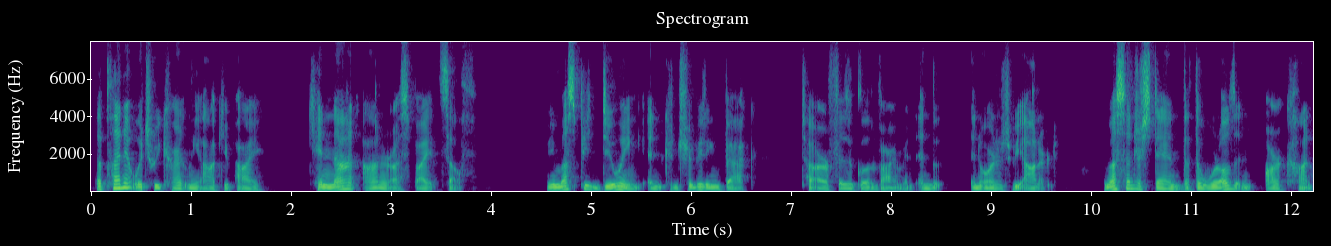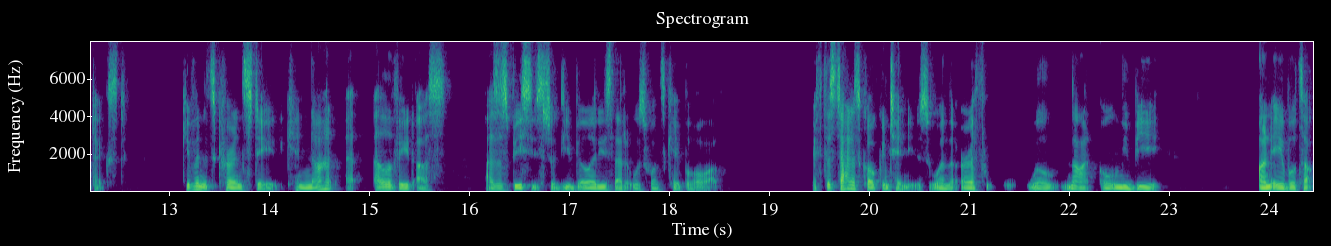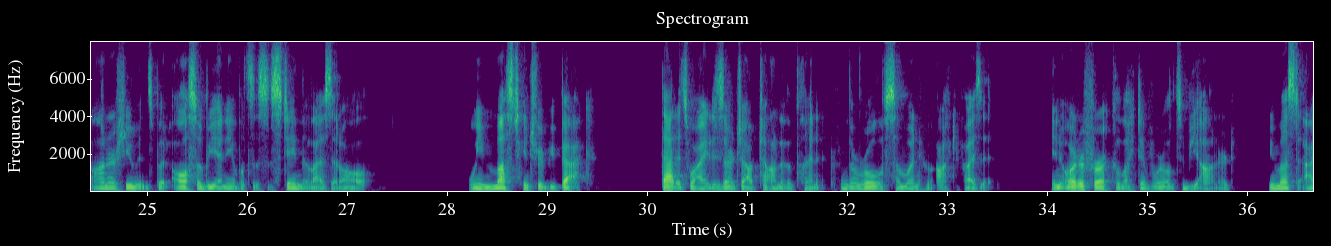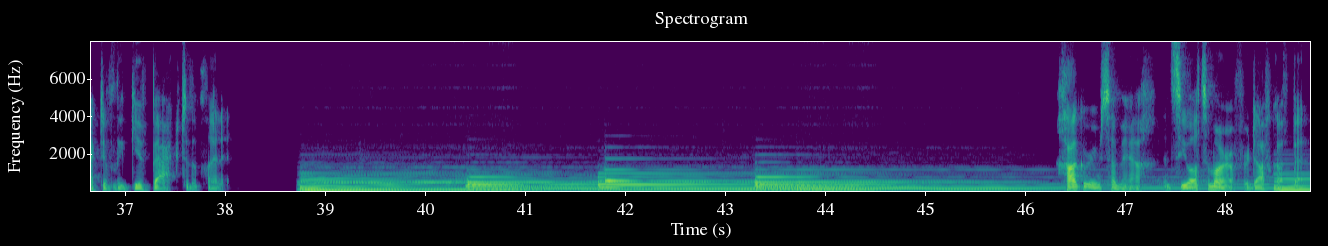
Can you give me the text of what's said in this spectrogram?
The planet which we currently occupy cannot honor us by itself. We must be doing and contributing back to our physical environment in, the, in order to be honored. We must understand that the world in our context, given its current state, cannot elevate us as a species to the abilities that it was once capable of. If the status quo continues, when the Earth will not only be unable to honor humans, but also be unable to sustain their lives at all, we must contribute back. That is why it is our job to honor the planet from the role of someone who occupies it. In order for our collective world to be honored, we must actively give back to the planet. Chag Sameach, and see you all tomorrow for Daf Kaf Bet.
